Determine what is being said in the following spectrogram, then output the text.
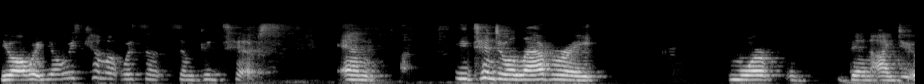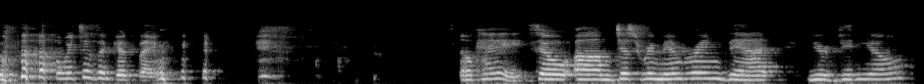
You always, you always come up with some, some good tips, and you tend to elaborate more than I do, which is a good thing. Okay, so um, just remembering that your video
